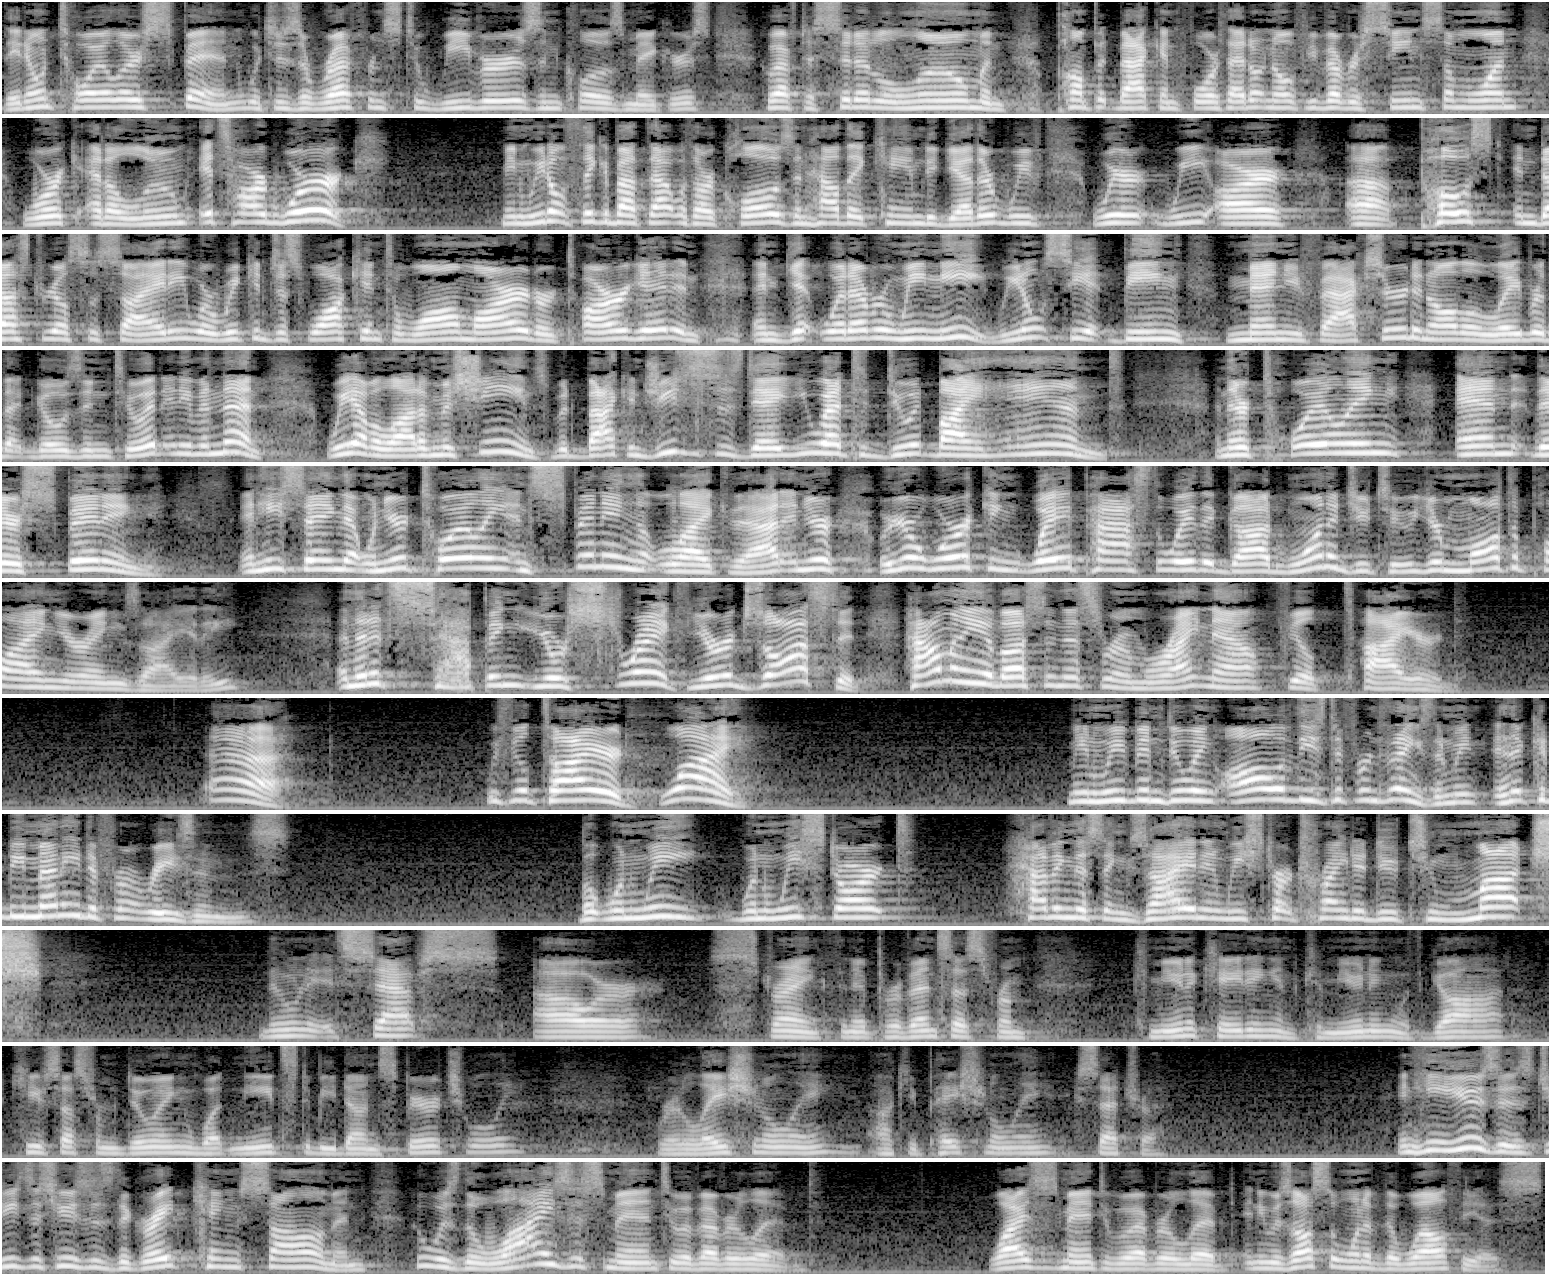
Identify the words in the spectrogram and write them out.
they don't toil or spin, which is a reference to weavers and clothes makers who have to sit at a loom and pump it back and forth. I don't know if you've ever seen someone work at a loom. It's hard work. I mean, we don't think about that with our clothes and how they came together. We've, we're, we are uh, post industrial society where we can just walk into Walmart or Target and, and get whatever we need. We don't see it being manufactured and all the labor that goes into it. And even then, we have a lot of machines. But back in Jesus' day, you had to do it by hand and they're toiling and they're spinning. And he's saying that when you're toiling and spinning like that, and you're, or you're working way past the way that God wanted you to, you're multiplying your anxiety, and then it's sapping your strength. You're exhausted. How many of us in this room right now feel tired? Ah, we feel tired. Why? I mean, we've been doing all of these different things, and, we, and it could be many different reasons. But when we, when we start having this anxiety and we start trying to do too much, then it saps our strength and it prevents us from communicating and communing with God, keeps us from doing what needs to be done spiritually, relationally, occupationally, etc. And he uses, Jesus uses the great King Solomon, who was the wisest man to have ever lived. Wisest man to have ever lived. And he was also one of the wealthiest.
